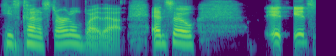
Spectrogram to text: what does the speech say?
he's kind of startled by that. And so it, it's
